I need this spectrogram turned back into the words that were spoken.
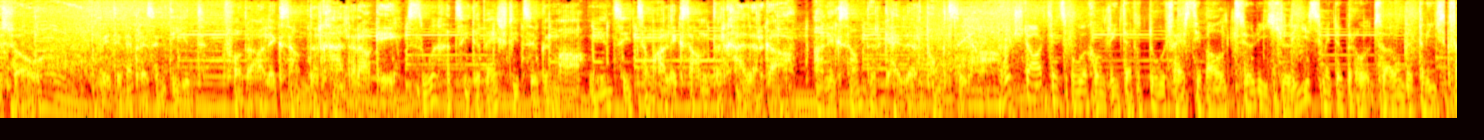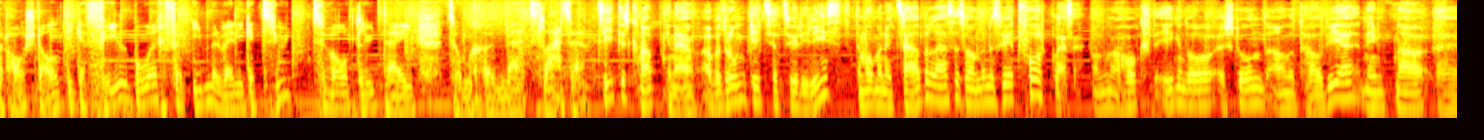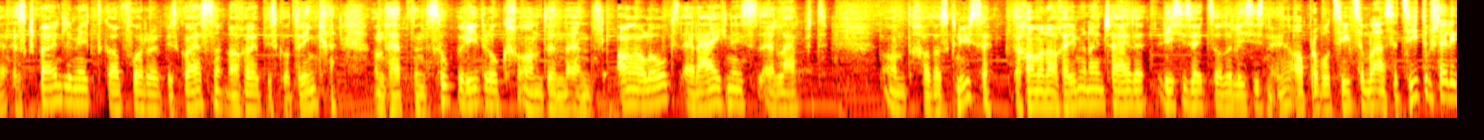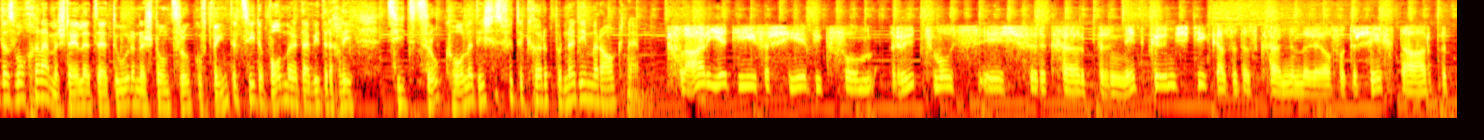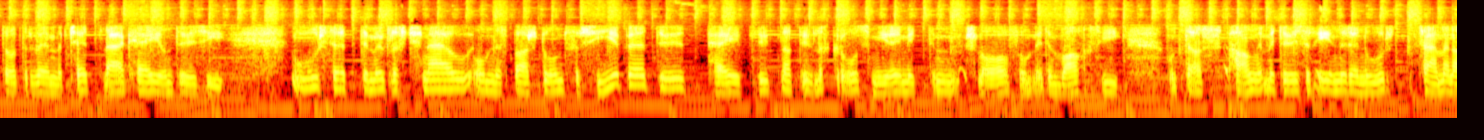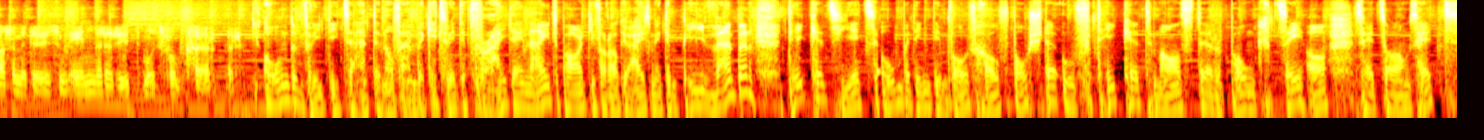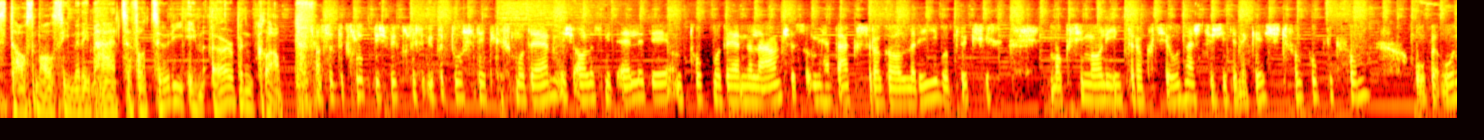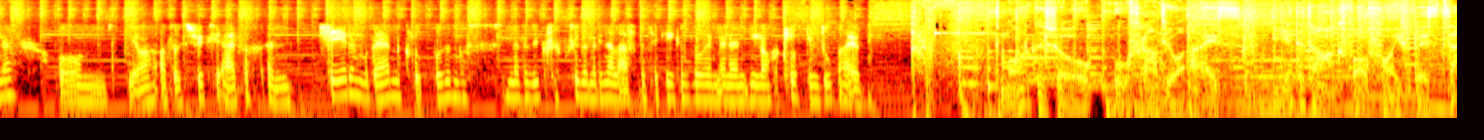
Morgenshow wird Ihnen präsentiert von Alexander Keller AG. Suchen Sie den besten Zügelmann, müssen Sie zum Alexander Keller gehen. alexanderkeller.ch Heute startet das Buch- und Literaturfestival Zürich Lies mit über 230 Veranstaltungen. Viel Buch für immer weniger Zeit, die die Leute haben, um zu lesen. Die Zeit ist knapp, genau. Aber darum gibt es ja Zürich Liest. Da muss man nicht selber lesen, sondern es wird vorgelesen. Und man hockt irgendwo eine Stunde, anderthalb hier, nimmt noch äh, ein Gespönchen mit, geht vorher etwas essen und nachher etwas trinken und hat einen super Eindruck und ein, ein analoges Ereignis erlebt und kann das geniessen. Da kann man nachher immer noch entscheiden, lies ich es jetzt oder lies ich es nicht. Ja, apropos Zeit zum Lesen. Zeitumstellung das Wochenende. Wir stellen die Tour eine Stunde zurück auf die Winterzeit, obwohl wir dann wieder ein bisschen Zeit zurückholen. Ist es für den Körper nicht immer angenehm? Klar, jede Verschiebung vom Rhythmus ist für den Körper nicht günstig. Also das kennen wir ja von der Schichtarbeit oder wenn wir Jetlag haben und unsere Uhr sollte möglichst schnell um ein paar Stunden verschieben. Dort haben die Leute natürlich grosse Mühe mit dem Schlaf und mit dem Wachsein. Und das hängt mit unserer inneren Uhr zusammen, also mit unserem inneren Rhythmus vom Körper. Und am Freitag, 10. November, gibt es wieder die Friday Night Party von Radio 1 mit dem Pi Weber. Tickets jetzt unbedingt im Vorverkauf posten auf ticketmaster.ch. Es hat so lange es hat. Das Mal sind wir im Herzen von Zürich im Urban Club. Also der Club ist wirklich überdurchschnittlich modern, ist alles mit LED und topmodernen Lounges und wir haben extra Galerie, wo du wirklich maximale Interaktion hast zwischen den Gästen vom Publikum, oben, unten und ja, also es ist wirklich einfach ein sehr moderner Club, oder? Man hat wirklich das Gefühl, wenn man reinläuft, dass irgendwo in einem Nachtclub in Dubai Die Morgenshow auf Radio 1. Jeden Tag von 5 bis 10.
